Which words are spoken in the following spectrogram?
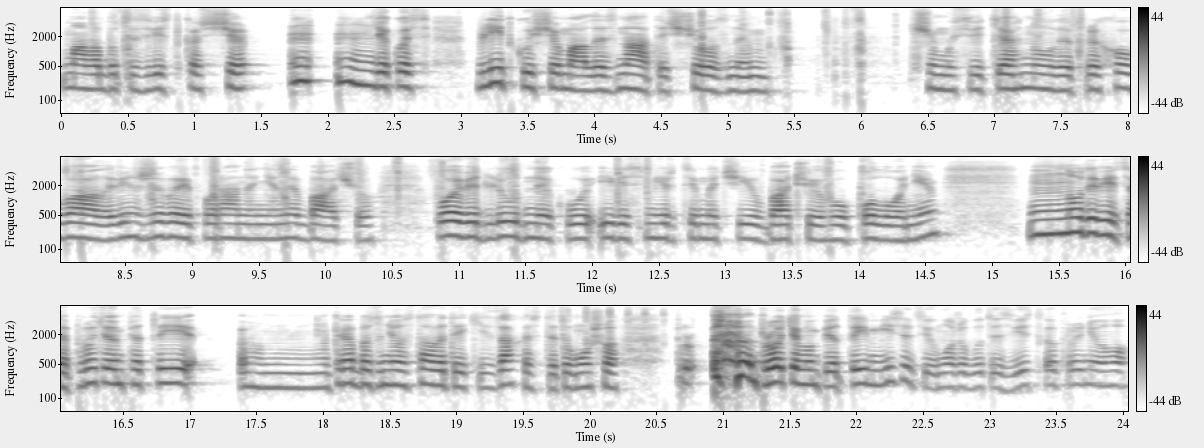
Мала бути звістка ще якось влітку ще мали знати, що з ним чомусь відтягнули, приховали. Він живий, поранення не бачу. По відлюднику і вісьмірці мечів бачу його в полоні. Ну, дивіться, протягом п'яти ем, треба за нього ставити якісь захисти, тому що протягом п'яти місяців може бути звістка про нього,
